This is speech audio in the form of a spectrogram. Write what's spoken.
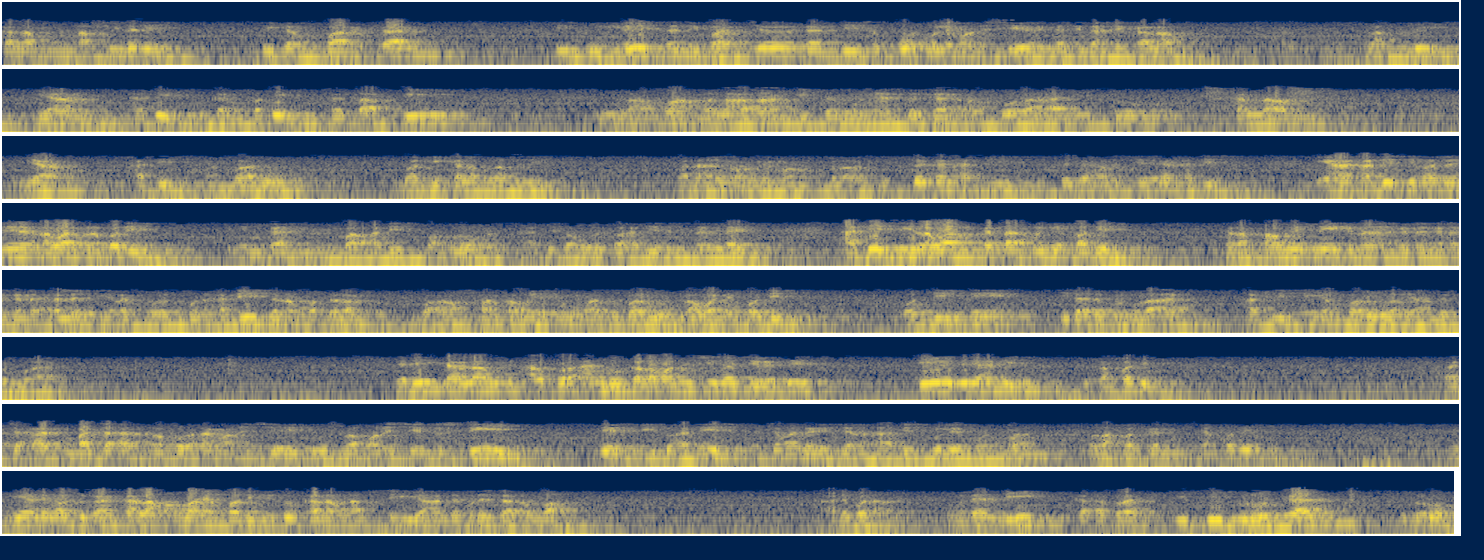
kalam nafsi tadi. Digambarkan ditulis dan dibaca dan disebut oleh manusia dan tidak di kalam lafzi yang hadis bukan qadim. Tetapi ulama melarang kita mengatakan al-Quran itu kalam yang hadis yang baru bagi kalam lafzi Padahal memang memang kalau kita kan hadis, kita kan manusia kan hadis. Ingat hadis ni maksudnya lawan kepada qadim. Ini bukan bab hadis 40. Hadis 40 itu hadis dari Nabi lain. Hadis ni lawan kata bagi qadim. Dalam tauhid ni kena kena kena kena alert sikitlah kalau sebut hadis dalam dalam fan tauhid bermaksud baru, lawan ni qadim. Qadim ni tidak ada permulaan. Hadis ni yang barulah yang ada permulaan. Jadi kalau Al-Quran tu kalau manusia baca dia dia jadi hadis bukan qadim. Bacaan bacaan Al-Quran manusia itu sebab manusia itu sendiri dia sendiri itu hadis. Macam mana yang hadis boleh melafazkan yang qadim? Jadi yang dimaksudkan kalam Allah yang qadim itu kalam nafsi yang ada pada zat Allah. Ada pun kemudian di Al-Quran diturunkan seluruh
